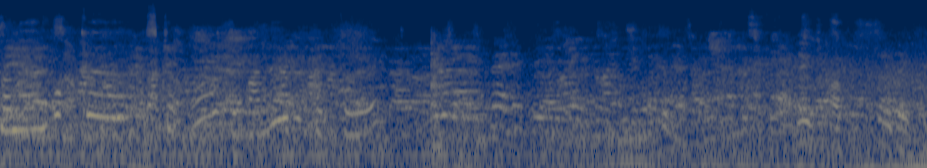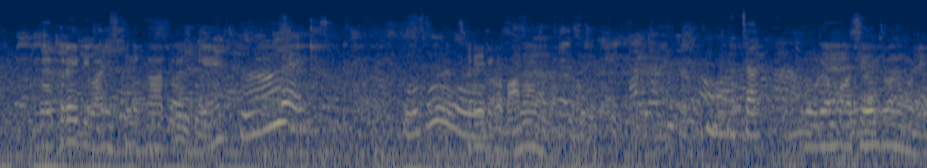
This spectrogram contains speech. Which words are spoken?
저는 pork 시켰고 오빠는 pork. 이거 gravy 많이 있으니까 뺄게. 아, 오호, gravy가 많아야. 맞아. 이거 우리 엄마가 제일 좋아하는 건데.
